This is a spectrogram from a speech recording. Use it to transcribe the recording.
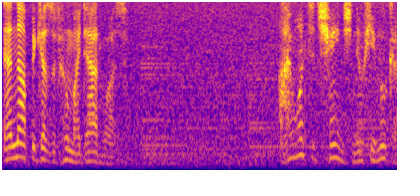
and not because of who my dad was. I want to change New Himuka.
